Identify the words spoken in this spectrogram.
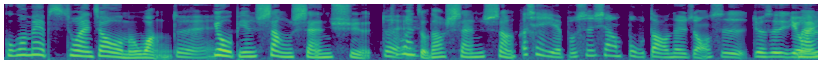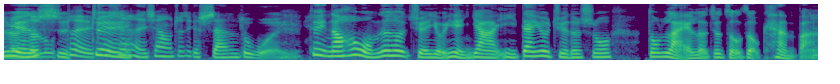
，Google Maps 突然叫我们往对右边上山去，突然走到山上，而且也不是像步道那种，是就是有人的路，对，对，就是很像就是一个山路而已。对，然后我们那时候觉得有一点讶异，但又觉得说都来了，就走走看吧。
